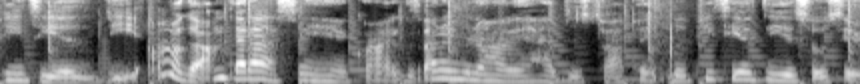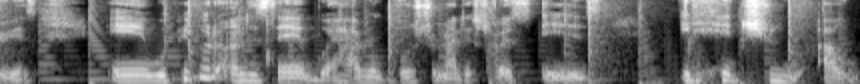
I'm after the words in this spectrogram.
PTSD. Oh my god, I'm that ass sitting here crying because I don't even know how to have this topic. But PTSD is so serious, and what people don't understand what having post traumatic stress is, it hits you out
